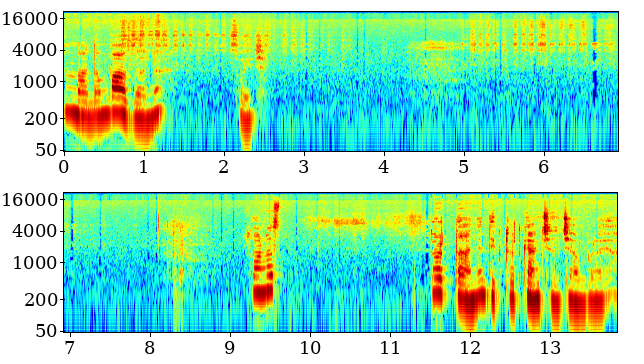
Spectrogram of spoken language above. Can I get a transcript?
bunlardan bazılarını boyayacağım. Sonra dört tane dikdörtgen çizeceğim buraya.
